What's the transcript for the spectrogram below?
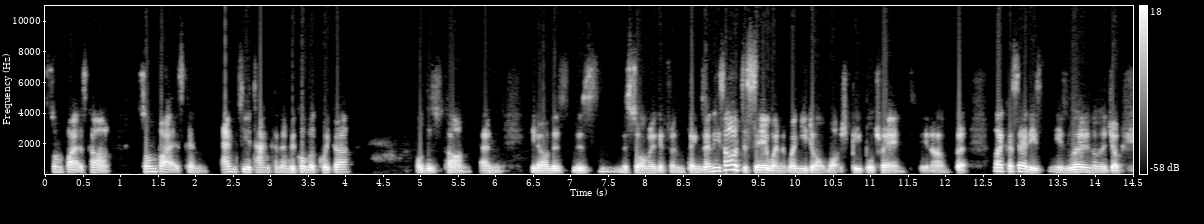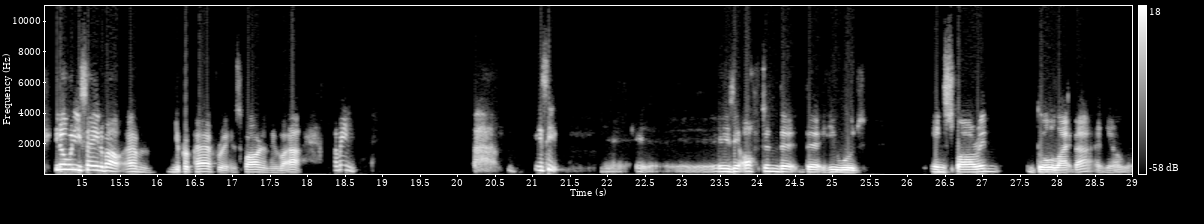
Some fighters can't. Some fighters can empty a tank and then recover quicker. Others can't. And you know, there's there's there's so many different things, and it's hard to say when when you don't watch people train. You know, but like I said, he's he's learning on the job. You know, when you're saying about um you prepare for it, inspiring and things like that. I mean, is it is it often that that he would inspiring go like that and you know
